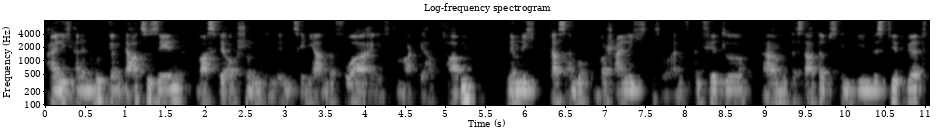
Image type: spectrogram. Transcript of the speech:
eigentlich einen Rückgang da zu sehen, was wir auch schon in den zehn Jahren davor eigentlich am Markt gehabt haben. Nämlich, dass einfach wahrscheinlich so ein, ein Viertel ähm, der Startups, in die investiert wird,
